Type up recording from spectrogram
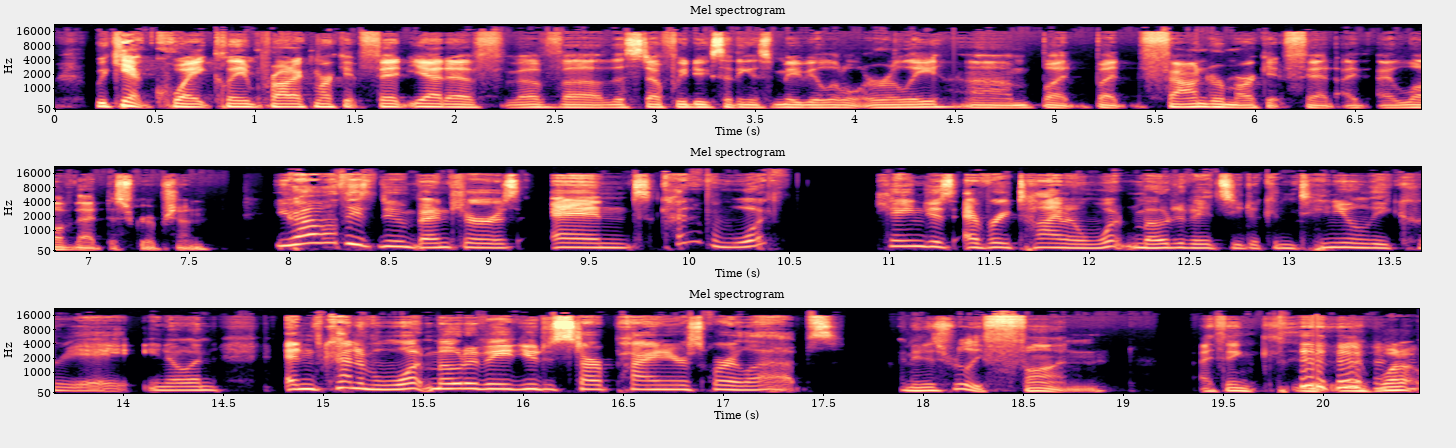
we can't quite claim product market fit yet of of uh, the stuff we do because I think it's maybe a little early. Um, but but founder market fit, I, I love that description. You have all these new ventures, and kind of what changes every time, and what motivates you to continually create. You know, and and kind of what motivated you to start Pioneer Square Labs. I mean, it's really fun. I think like what,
